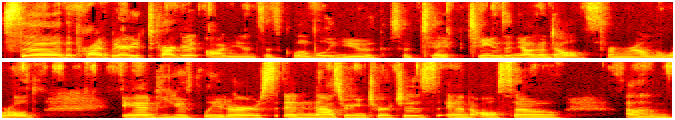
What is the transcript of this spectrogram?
So, the primary target audience is global youth, so te- teens and young adults from around the world, and youth leaders in Nazarene churches, and also um,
